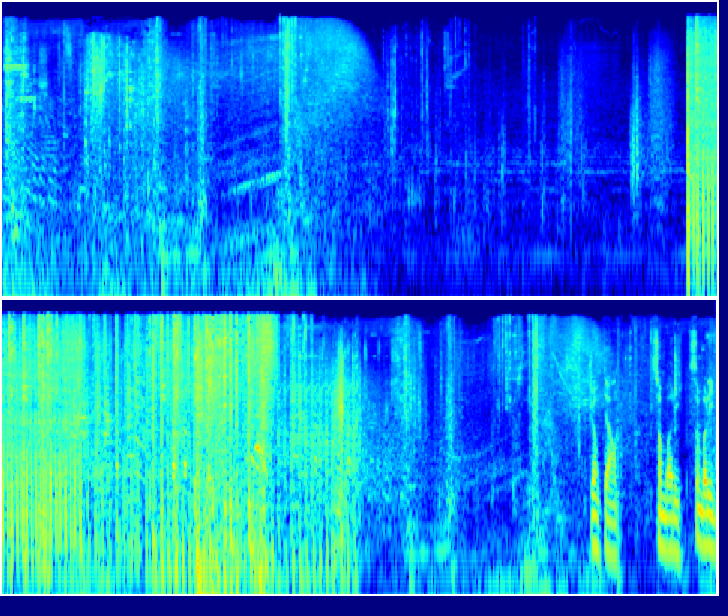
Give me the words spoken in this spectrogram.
Recharging my shields. Recharge my shields. Jump down. Somebody, somebody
